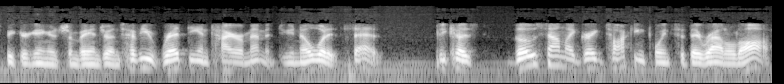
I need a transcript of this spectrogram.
Speaker Gingrich and Van Jones. Have you read the entire amendment? Do you know what it says? Because those sound like great talking points that they rattled off.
